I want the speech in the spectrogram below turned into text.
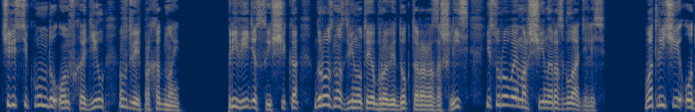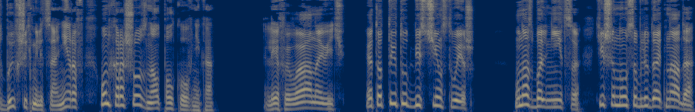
Через секунду он входил в дверь проходной. При виде сыщика грозно сдвинутые брови доктора разошлись, и суровые морщины разгладились. В отличие от бывших милиционеров, он хорошо знал полковника. — Лев Иванович, это ты тут бесчинствуешь. У нас больница, тишину соблюдать надо.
